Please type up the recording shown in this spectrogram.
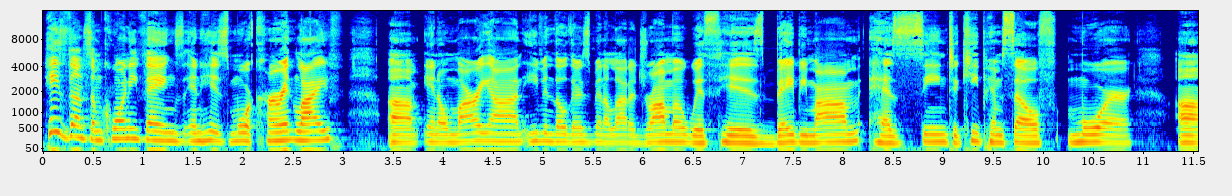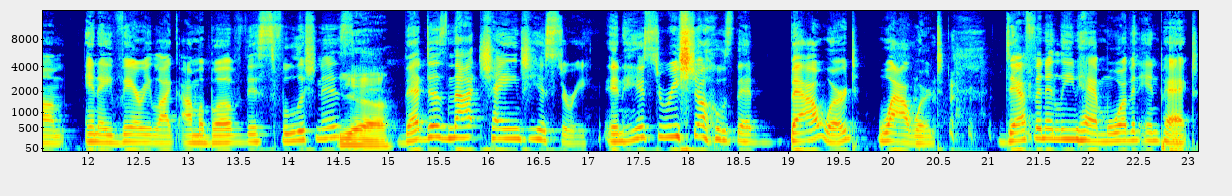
he's done some corny things in his more current life. Um, in Omarion, even though there's been a lot of drama with his baby mom, has seemed to keep himself more um, in a very like I'm above this foolishness. Yeah. That does not change history, and history shows that Boward, Woward, definitely had more of an impact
